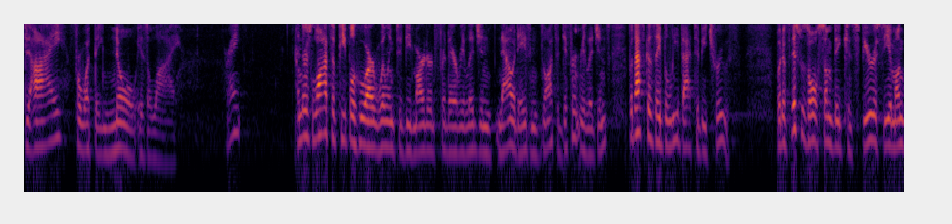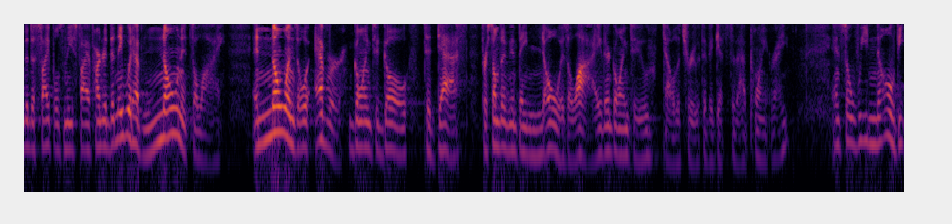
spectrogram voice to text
die for what they know is a lie, right? And there's lots of people who are willing to be martyred for their religion nowadays, and lots of different religions, but that's because they believe that to be truth. But if this was all some big conspiracy among the disciples in these 500, then they would have known it's a lie. And no one's ever going to go to death for something that they know is a lie, they're going to tell the truth if it gets to that point, right? And so we know the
